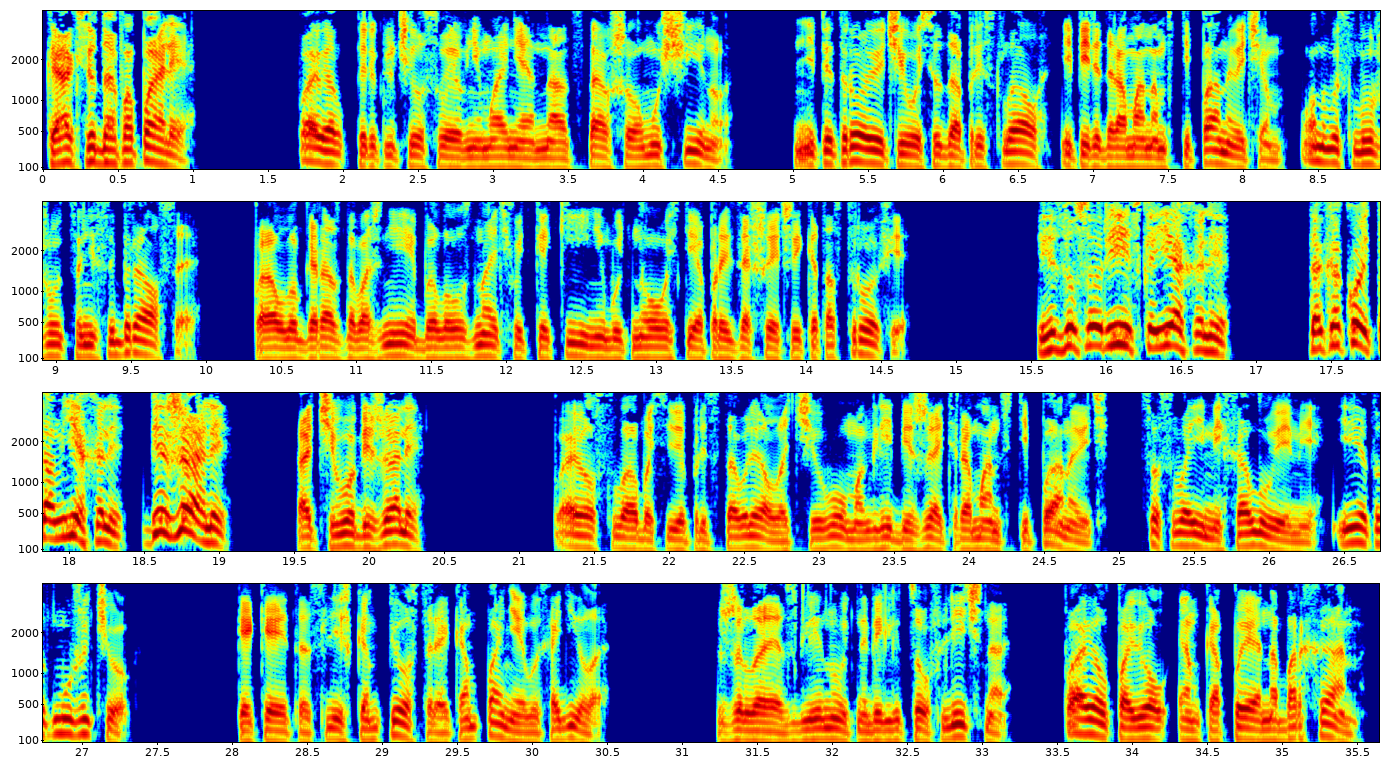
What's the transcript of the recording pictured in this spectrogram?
Как сюда попали? Павел переключил свое внимание на отставшего мужчину. Не Петрович его сюда прислал, и перед Романом Степановичем он выслуживаться не собирался. Павлу гораздо важнее было узнать хоть какие-нибудь новости о произошедшей катастрофе. «Из Уссурийска ехали! Да какой там ехали? Бежали!» От чего бежали? Павел слабо себе представлял, от чего могли бежать Роман Степанович со своими халуями и этот мужичок. Какая-то слишком пестрая компания выходила. Желая взглянуть на беглецов лично, Павел повел МКП на бархан.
